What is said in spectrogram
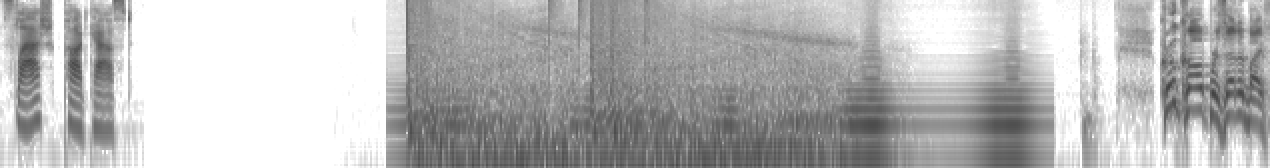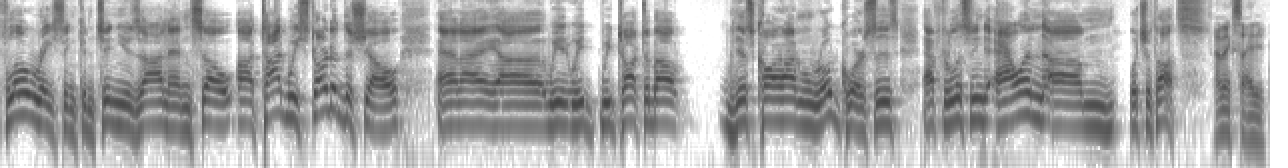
slash podcast. Crew Call presented by FloRacing continues on, and so uh, Todd, we started the show, and I uh, we, we we talked about this car on road courses. After listening to Alan, um, what's your thoughts? I'm excited.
